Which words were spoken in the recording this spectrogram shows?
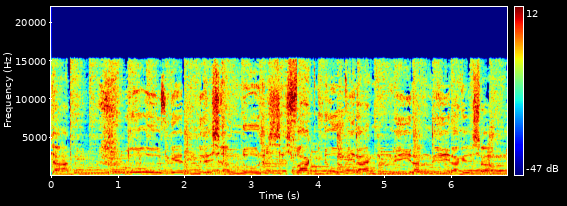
mich an? Oh, sie geht nicht ran und ich, ich frag mich nur, wie lang, wie lang, wie lang ich kann.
